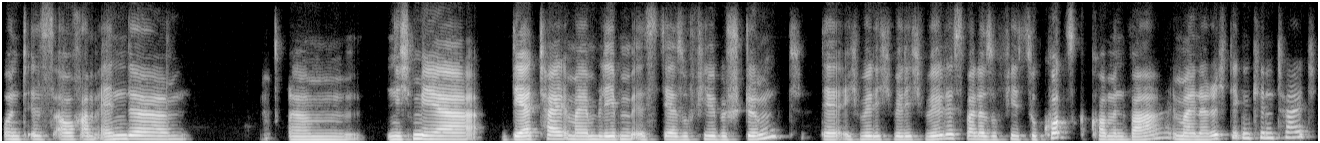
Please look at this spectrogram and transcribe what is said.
und es auch am Ende ähm, nicht mehr der Teil in meinem Leben ist, der so viel bestimmt, der ich will, ich will, ich will ist, weil er so viel zu kurz gekommen war in meiner richtigen Kindheit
